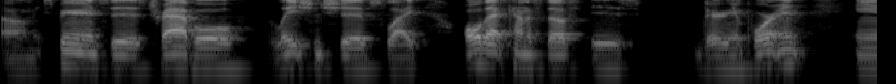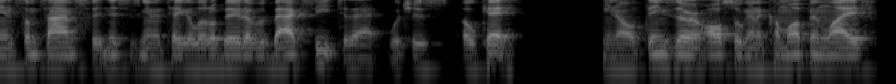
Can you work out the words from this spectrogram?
um, experiences, travel, relationships, like all that kind of stuff is very important. And sometimes fitness is going to take a little bit of a backseat to that, which is okay. You know things are also going to come up in life.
